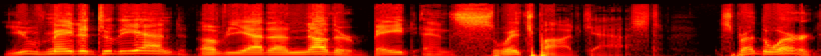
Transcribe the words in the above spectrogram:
You've made it to the end of yet another Bait and Switch podcast. Spread the word.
